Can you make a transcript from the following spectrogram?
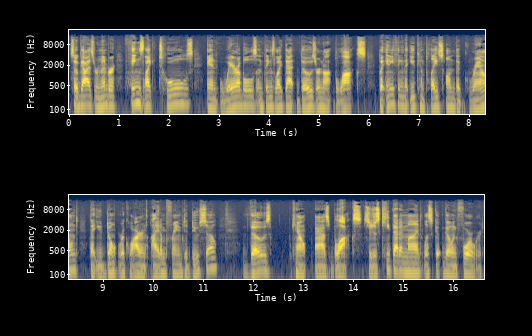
So guys, remember things like tools and wearables and things like that, those are not blocks, but anything that you can place on the ground that you don't require an item frame to do so, those count as blocks. So just keep that in mind. Let's go going forward.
